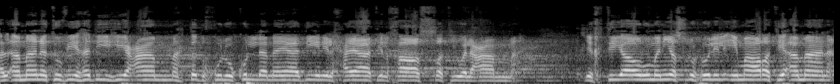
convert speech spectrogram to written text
الأمانة في هديه عامة تدخل كل ميادين الحياة الخاصة والعامة. اختيار من يصلح للإمارة أمانة.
